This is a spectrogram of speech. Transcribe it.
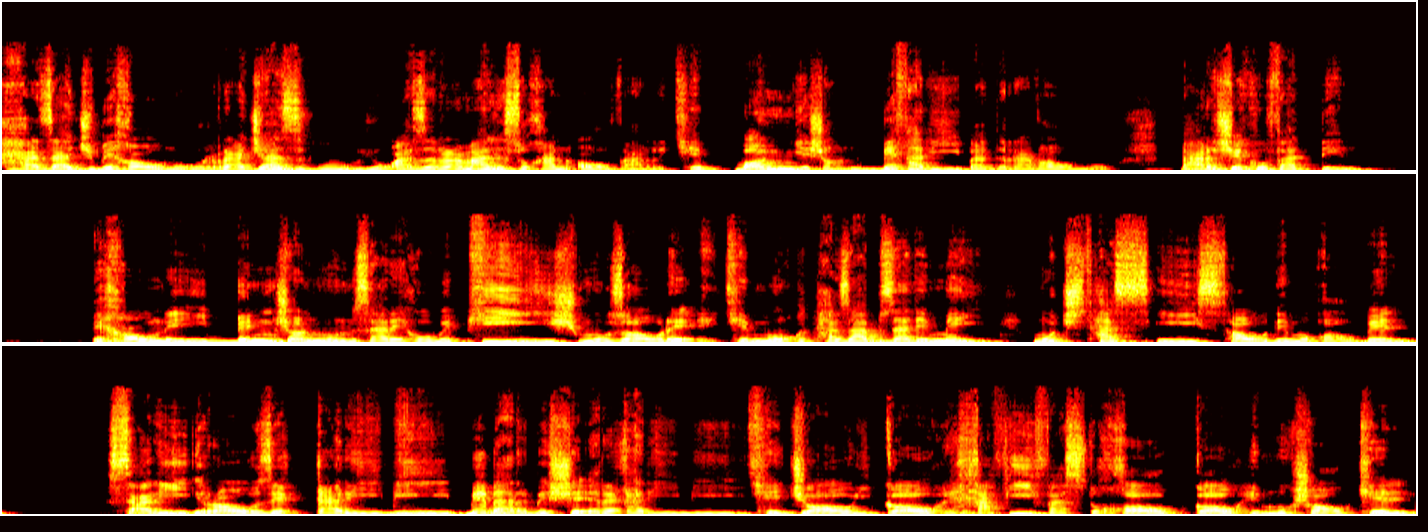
حزج بخوان و رجز گوی و از رمل سخن آور که بانگشان بفریبد روان و برشکفد دل. به خانه ای بنشان منصره و به پیش مزارع که مقتضب زده می مجتس ایستاده مقابل. سریع راز غریبی ببر به شعر غریبی که جایگاه خفیف است و خوابگاه مشاکل.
